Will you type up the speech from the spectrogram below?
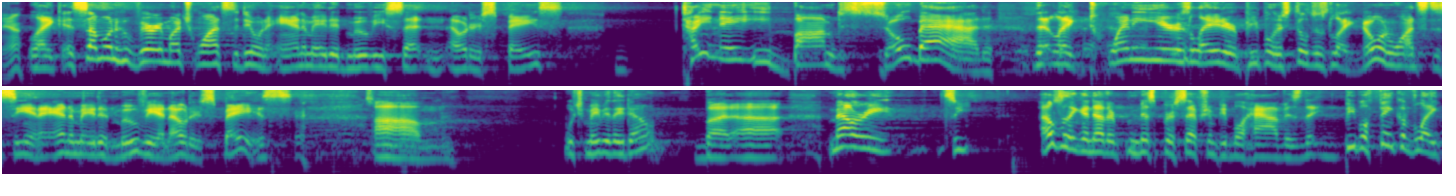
Yeah. Like, as someone who very much wants to do an animated movie set in outer space, Titan AE bombed so bad that like 20 years later, people are still just like, no one wants to see an animated movie in outer space. Um, which maybe they don't. But uh, Mallory, so I also think another misperception people have is that people think of like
